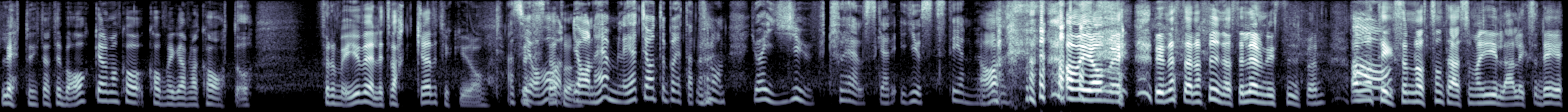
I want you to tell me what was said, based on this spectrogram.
lätt att hitta tillbaka när man kommer i gamla kartor. För de är ju väldigt vackra, det tycker ju de alltså jag, har, jag. jag har en hemlighet jag har inte berättat för någon. Jag är djupt förälskad i just stenmurar. Ja. ja, men jag med. Det är nästan den finaste lämningstypen. Ja. Någonting som, något sånt här som man gillar. Liksom. Det är...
